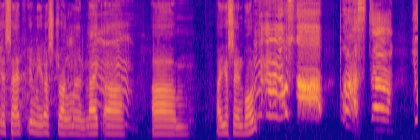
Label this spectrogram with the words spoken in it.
you said you need a strong man, like uh, um, are you saying Bolt? Pastor, Pastor, you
